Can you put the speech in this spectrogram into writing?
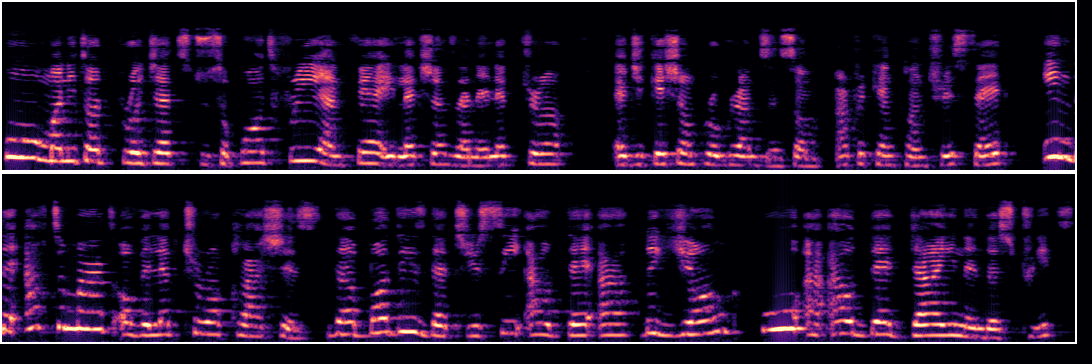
who monitored projects to support free and fair elections and electoral education programs in some African countries, said in the aftermath of electoral clashes, the bodies that you see out there are the young who are out there dying in the streets,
